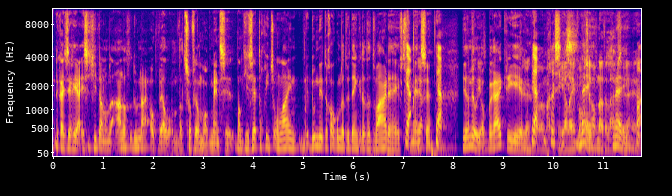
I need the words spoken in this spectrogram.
dan kan je zeggen, ja, is het je dan om de aandacht te doen? Nou, ook wel omdat zoveel mogelijk mensen... Want je zet toch iets online... We doen dit toch ook omdat we denken dat het waarde heeft Ja. voor mensen? Ja. Ja, dan wil je ook bereik creëren. Ja, we maken precies. het niet alleen voor Nee. onszelf naar te luisteren. Nee.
